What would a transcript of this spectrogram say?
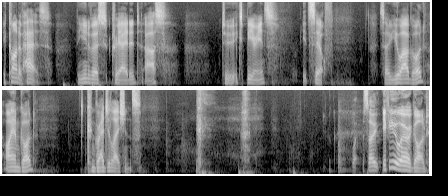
it kind of has. The universe created us to experience itself. So you are God. I am God. Congratulations. So If you were a god,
